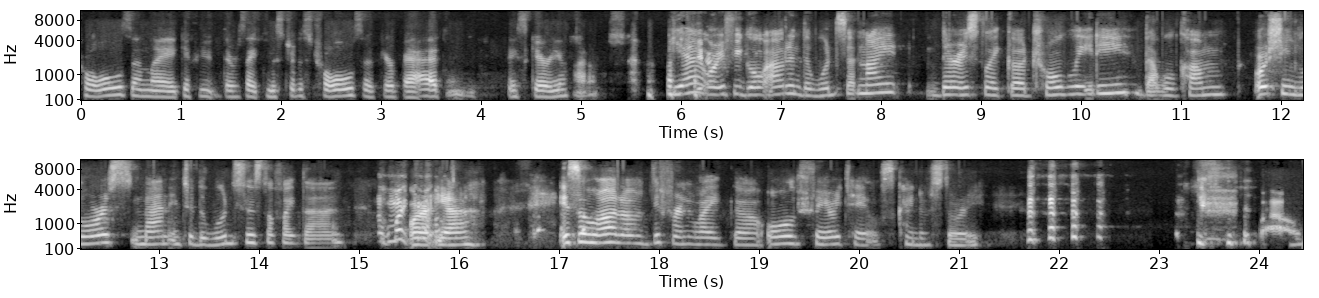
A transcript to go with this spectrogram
trolls and like if you there's like mischievous trolls if you're bad and they scare you. I don't. Yeah, or if you go out in the woods at night, there is like a troll lady that will come, or she lures man into the woods and stuff like that. Oh my Or god. yeah, it's a lot of different like uh, old fairy tales kind of story. Wow.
